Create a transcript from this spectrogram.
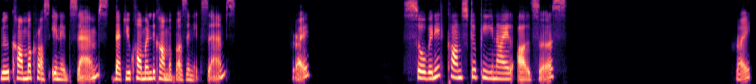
will come across in exams, that you commonly come across in exams, right? So when it comes to penile ulcers, right,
